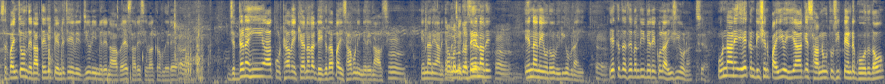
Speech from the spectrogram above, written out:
ਸਰਪੰਚ ਹੋਣ ਦੇ ਨਾਤੇ ਵੀ ਪਿੰਡ 'ਚ ਵੀਰ ਜੀ ਹੁਣੀ ਮੇਰੇ ਨਾਲ ਬਏ ਸਾਰੇ ਸੇਵਾ ਕਰਾਉਂਦੇ ਰਹੇ। ਆ। ਜਿੱਦਣ ਅਸੀਂ ਆ ਕੋਠਾ ਵੇਖਿਆ ਇਹਨਾਂ ਦਾ ਡਿੱਗਦਾ ਭਾਈ ਸਾਹਿਬ ਹੁਣੀ ਮੇਰੇ ਨਾਲ ਸੀ। ਇਹਨਾਂ ਨੇ ਆਣ ਕੇ ਬੱਚੇ ਕੱਢੇ ਇਹਨਾਂ ਦੇ। ਇਹਨਾਂ ਨੇ ਉਦੋਂ ਵੀਡੀਓ ਬਣਾਈ। ਇੱਕ ਦਸੇਬੰਦੀ ਮੇਰੇ ਕੋਲ ਆਈ ਸੀ ਹੁਣ। ਉਹਨਾਂ ਨੇ ਇਹ ਕੰਡੀਸ਼ਨ ਪਾਈ ਹੋਈ ਆ ਕਿ ਸਾਨੂੰ ਤੁਸੀਂ ਪਿੰਡ ਗੋਦ ਦਿਓ।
